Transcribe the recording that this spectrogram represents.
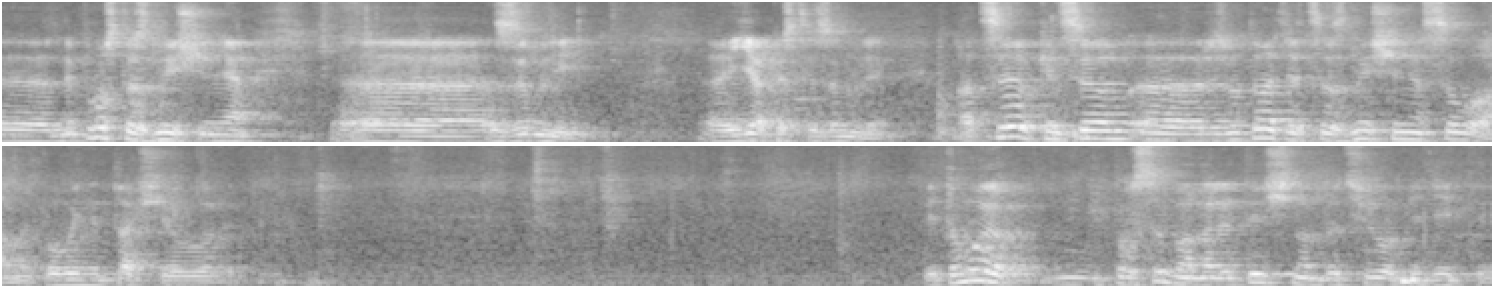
е, не просто знищення е, землі, е, якості землі, а це в кінцевому результаті це знищення села. Ми повинні так ще говорити. І тому я просив би аналітично до цього підійти.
